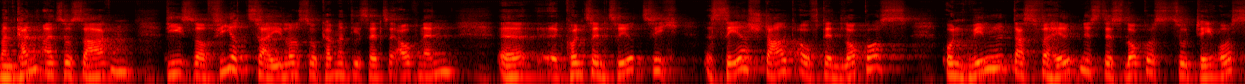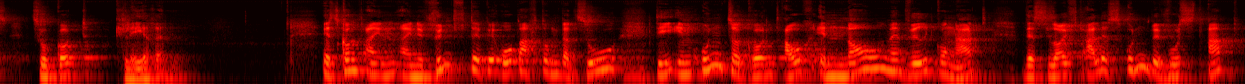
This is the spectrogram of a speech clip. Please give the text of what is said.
Man kann also sagen, dieser Vierzeiler, so kann man die Sätze auch nennen, äh, äh, konzentriert sich sehr stark auf den Logos und will das Verhältnis des Logos zu Theos, zu Gott, klären. Es kommt ein, eine fünfte Beobachtung dazu, die im Untergrund auch enorme Wirkung hat. Das läuft alles unbewusst ab,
